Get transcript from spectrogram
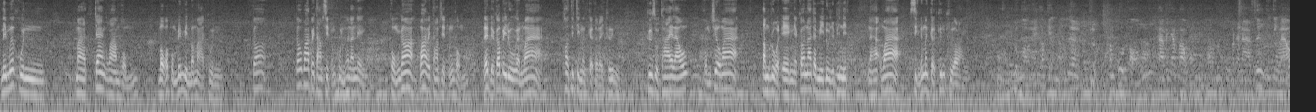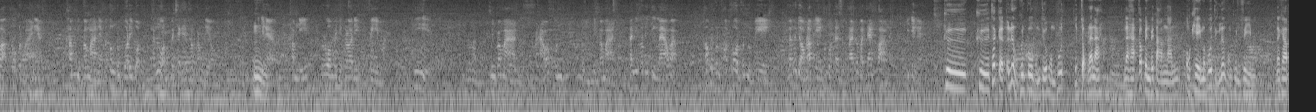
ในเมื่อคุณมาแจ้งความผม บอกว่าผมไม่หมิ่นประมาทคุณ ก็ก็ว่าไปตามสิทธิ์ของคุณเท่านั้นเอง ผมก็ว่าไปตามสิทธิ์ของผม แล้วเดี๋ยวก็ไปดูกันว่าข้อที่จริงมันเกิดอะไรขึ้น คือสุดท้ายแล้วผมเชื่อว่าตำรวจเองเนี่ยก็น่าจะมีดุลยพินิษนะฮะว่าสิ่งที่มันเกิดขึ้นคืออะไรลุงมองไงครับเกี่ยวกับเรื่องคำพูดของการไปแจ้งความของคุณครูพัฒนาซึ่งจริงๆแล้วอะข้อกฎหมายเนี่ยคำหมิ่นประมาทเนี่ยมันต้องดูบริบททั้งหมดไม่ใช่แค่คำคำเดียวอืมยังไงครับคำนี้รวมไปถึงกรณีของฟิล์มที่หมิ่นประมาทหาว่าคุณ หนุ่มหมิ่นประมาททั้งนี้เขาที่จริงแล้วอะเขาเป็นคนขอโทษคนหนุ่มเอง แล้วก็ยอมรับเองทั้งหมดแต่สุดท้ายต้องมาแจ้งความเนี่ยคิดยังไง คือคือถ้าเกิดเรื่องของคุณปูผมถือว่าผมพูดพูดจบแล้วนะนะฮะก็เป็นไปตามนั้นโอเคมาพูดถึงเรื่องของคุณฟิล์มนะครับ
